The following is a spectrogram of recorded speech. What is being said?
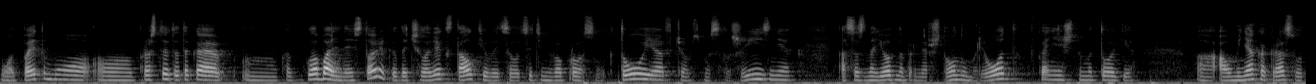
Вот, поэтому э, просто это такая э, как глобальная история, когда человек сталкивается вот с этими вопросами. Кто я, в чем смысл жизни, осознает, например, что он умрет в конечном итоге. А, а у меня как раз вот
